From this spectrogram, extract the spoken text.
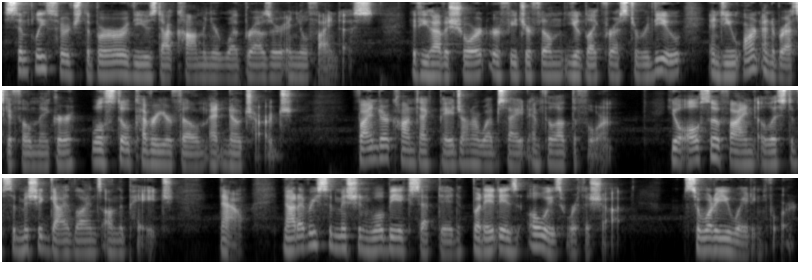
Simply search theburrowreviews.com in your web browser and you'll find us. If you have a short or feature film you'd like for us to review, and you aren't a Nebraska filmmaker, we'll still cover your film at no charge. Find our contact page on our website and fill out the form. You'll also find a list of submission guidelines on the page. Now, not every submission will be accepted, but it is always worth a shot. So what are you waiting for?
